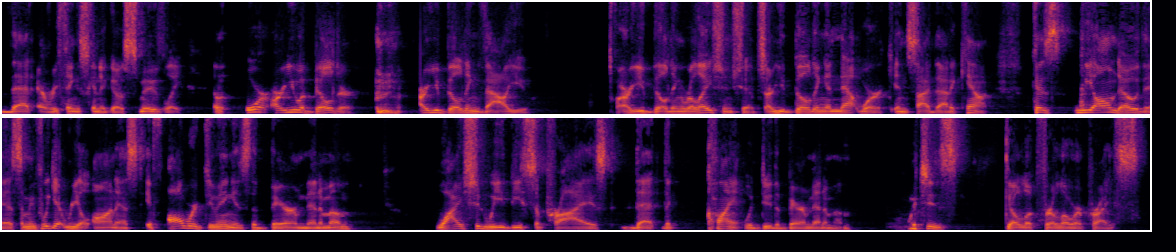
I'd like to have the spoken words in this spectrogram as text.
that everything's going to go smoothly or are you a builder are you building value Are you building relationships? Are you building a network inside that account? Because we all know this. I mean, if we get real honest, if all we're doing is the bare minimum, why should we be surprised that the client would do the bare minimum, which is go look for a lower price?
